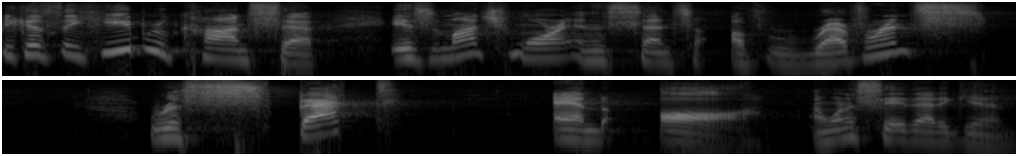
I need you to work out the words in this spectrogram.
because the Hebrew concept is much more in the sense of reverence, respect, and awe. I want to say that again.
